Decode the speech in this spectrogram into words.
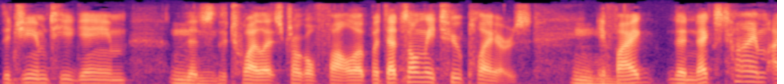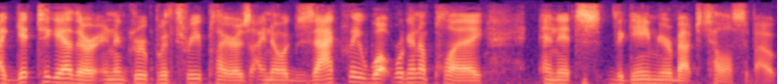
the GMT game that's the Twilight Struggle follow-up, but that's only two players. Mhm. If I the next time I get together in a group with three players, I know exactly what we're going to play, and it's the game you're about to tell us about.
